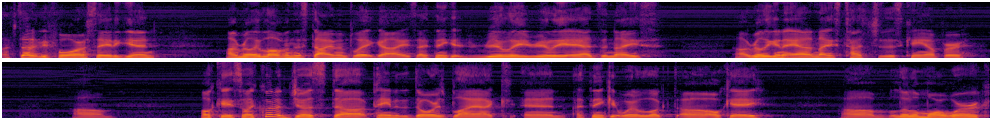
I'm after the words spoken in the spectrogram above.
I've said it before, I'll say it again. I'm really loving this diamond plate, guys. I think it really, really adds a nice, uh, really gonna add a nice touch to this camper. Um, okay, so I could have just uh, painted the doors black and I think it would have looked uh, okay. Um, a little more work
